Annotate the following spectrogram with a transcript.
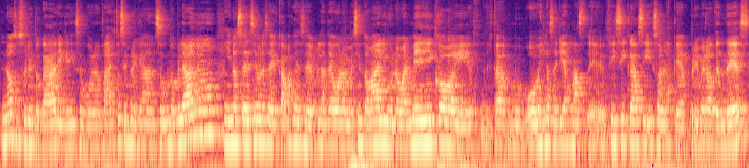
no se suele tocar y que dice, bueno, esto siempre queda en segundo plano y no sé, siempre se capaz que se plantea, bueno, me siento mal y uno va al médico y está, o ves las heridas más eh, físicas y son las que primero atendés,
